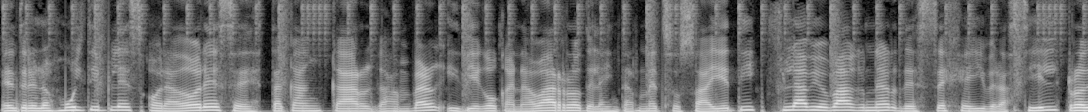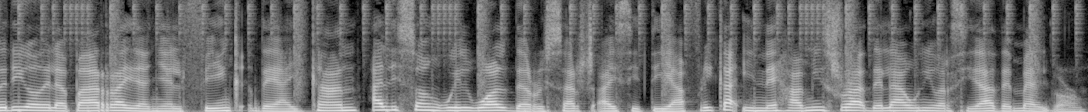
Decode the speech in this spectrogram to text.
Entre los múltiples oradores se destacan Carl Gamberg y Diego Canavarro de la Internet Society, Flavio Wagner de CGI Brasil, Rodrigo de la Parra y Daniel Fink de ICANN, Alison Wilwald de Research ICT África y Neha Misra de la Universidad de Melbourne.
